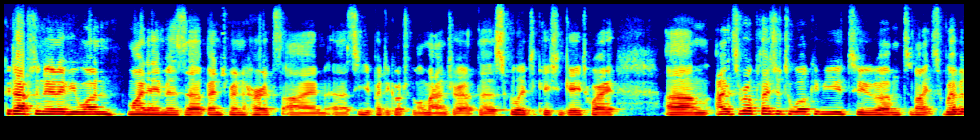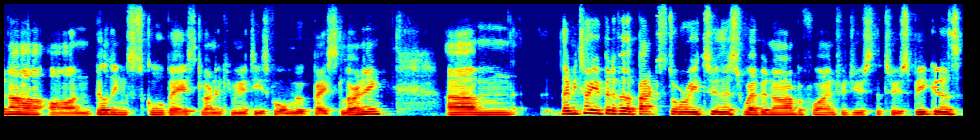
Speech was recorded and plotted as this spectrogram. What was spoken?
Good afternoon, everyone. My name is uh, Benjamin Hertz. I'm a Senior Pedagogical Manager at the School Education Gateway. Um, and it's a real pleasure to welcome you to um, tonight's webinar on building school-based learning communities for MOOC-based learning. Um, let me tell you a bit of a backstory to this webinar before I introduce the two speakers.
